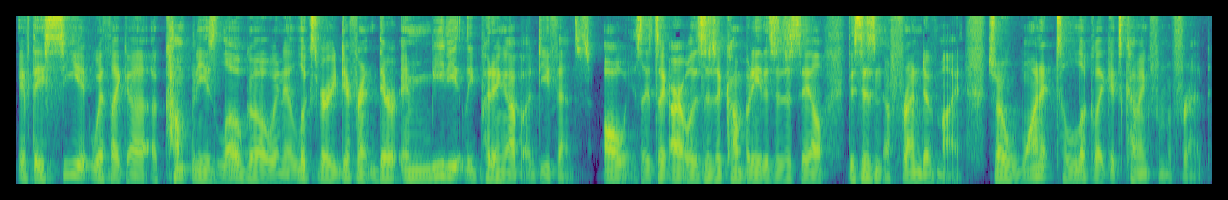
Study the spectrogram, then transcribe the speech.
if they see it with like a, a, company's logo and it looks very different, they're immediately putting up a defense. Always, it's like, all right, well, this is a company, this is a sale, this isn't a friend of mine. So I want it to look like it's coming from a friend.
